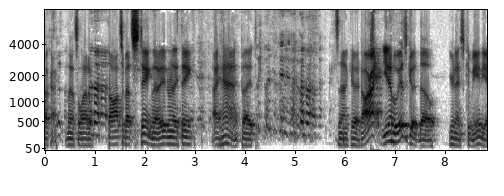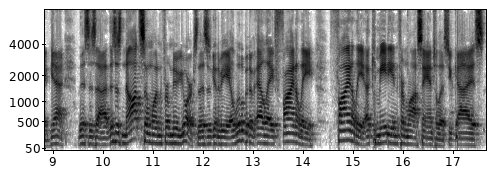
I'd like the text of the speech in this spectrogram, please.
Okay, that's a lot of thoughts about Sting that I didn't really think I had, but it's not good. All right, you know who is good though? Your next comedian. Yeah, this is uh, this is not someone from New York, so this is going to be a little bit of L.A. Finally, finally, a comedian from Los Angeles. You guys,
